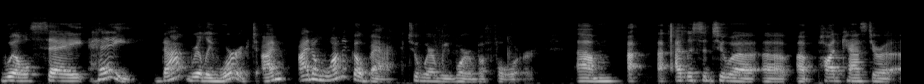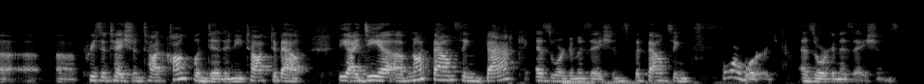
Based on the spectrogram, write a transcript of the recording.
will say, hey, that really worked. I'm I don't want to go back to where we were before. Um, I, I, listened to a, a, a podcast or a, a, presentation Todd Conklin did, and he talked about the idea of not bouncing back as organizations, but bouncing forward as organizations,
